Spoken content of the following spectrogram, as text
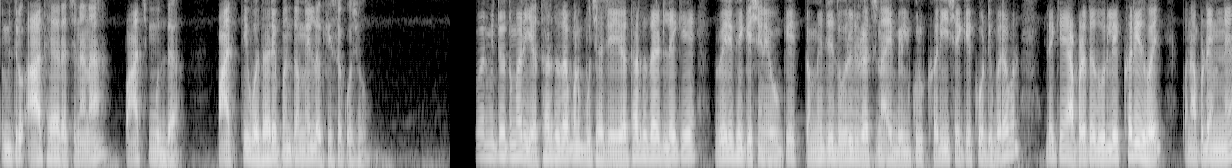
તો મિત્રો, આ થયા રચનાના પાંચ મુદ્દા. પાંચથી વધારે પણ તમે લખી શકો છો. બરાબર મિત્રો, તમારી યથાર્થતા પણ પૂછાય છે. યથાર્થતા એટલે કે વેરિફિકેશન એવું કે તમે જે દોરેલી રચના એ બિલકુલ ખરી છે કે ખોટી, બરાબર? એટલે કે આપણે તો દોરેલી ખરી જ હોય, પણ આપણે એમને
